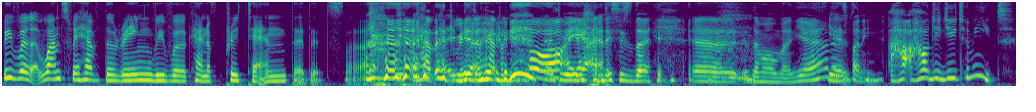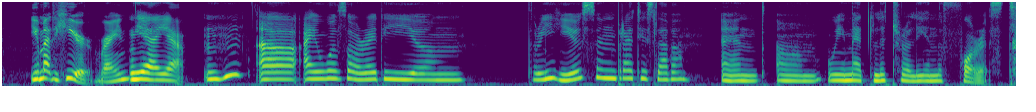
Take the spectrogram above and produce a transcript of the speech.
we will once we have the ring, we will kind of pretend that it's uh, that it didn't happen before. yeah, and this is the uh, the moment. Yeah, that's yes. funny. How, how did you two meet? You met here, right? Yeah, yeah. Mm -hmm. uh, I was already um, three years in Bratislava and um, we met literally in the forest.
